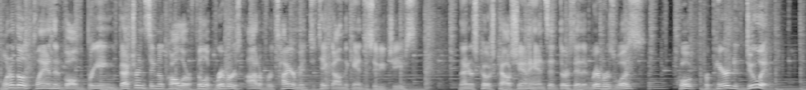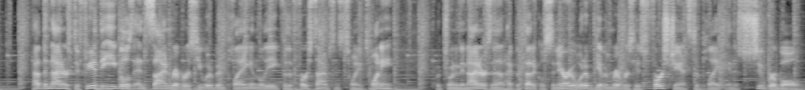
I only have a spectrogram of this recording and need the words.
One of those plans involved bringing veteran signal caller Philip Rivers out of retirement to take on the Kansas City Chiefs. Niners coach Kyle Shanahan said Thursday that Rivers was, quote, prepared to do it. Had the Niners defeated the Eagles and signed Rivers, he would have been playing in the league for the first time since 2020. But joining the Niners in that hypothetical scenario would have given Rivers his first chance to play in a Super Bowl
